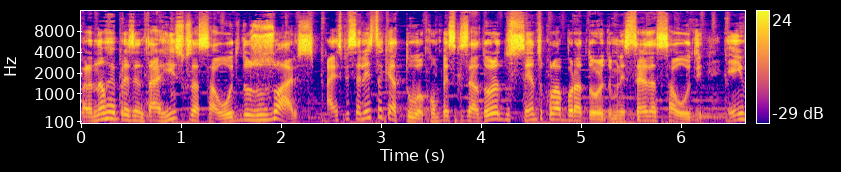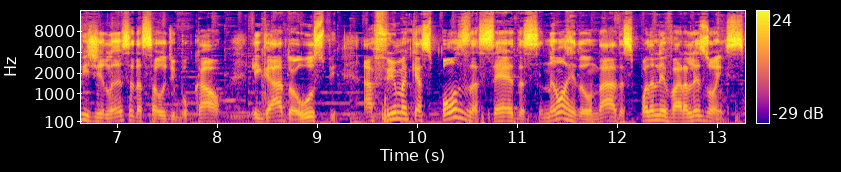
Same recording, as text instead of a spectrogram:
para não representar riscos à saúde dos usuários. A especialista que atua como pesquisadora do Centro Colaborador do Ministério da Saúde em Vigilância da Saúde Bucal, ligado à USP, afirma que as pontas das cerdas não arredondadas podem levar a lesões.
